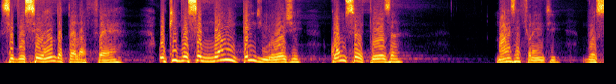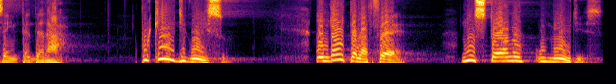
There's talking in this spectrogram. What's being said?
Se você anda pela fé, o que você não entende hoje, com certeza, mais à frente você entenderá. Por que eu digo isso? Andar pela fé nos torna humildes,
